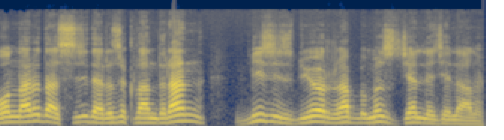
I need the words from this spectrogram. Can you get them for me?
onları da sizi de rızıklandıran biziz diyor Rabbimiz Celle Celaluhu.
